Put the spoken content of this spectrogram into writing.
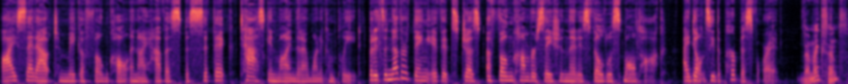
I set out to make a phone call and I have a specific task in mind that I want to complete, but it's another thing if it's just a phone conversation that is filled with small talk. I don't see the purpose for it. That makes sense.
